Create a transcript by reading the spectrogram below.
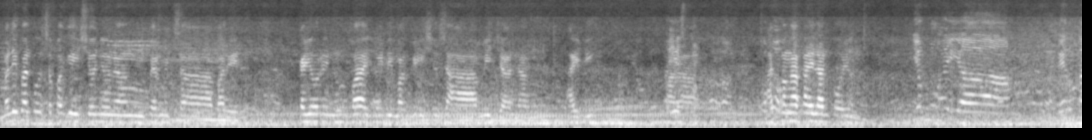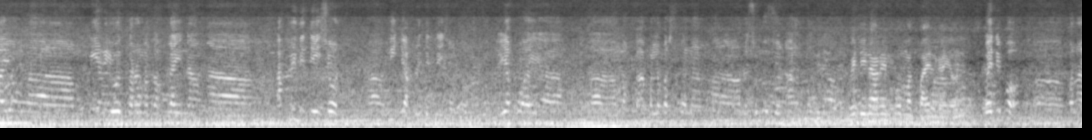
Maliban po sa pag-issue nyo ng permit sa baril, kayo rin ho ba ay pwede mag-issue sa media ng ID? Yes po. Para- at mga kailan po yun? Yan po ay ah, meron tayong ah, period para mag-apply ng ah, accreditation, ah, media accreditation. So yan po ay uh, magpapalabas po ng ah, Pwede na rin po mag-file ngayon. Pwede po ah, para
